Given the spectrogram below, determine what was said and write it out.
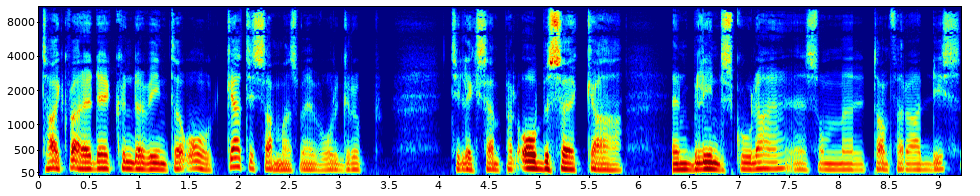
Tack vare det kunde vi inte åka tillsammans med vår grupp till exempel och besöka en blindskola eh, som utanför Addis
